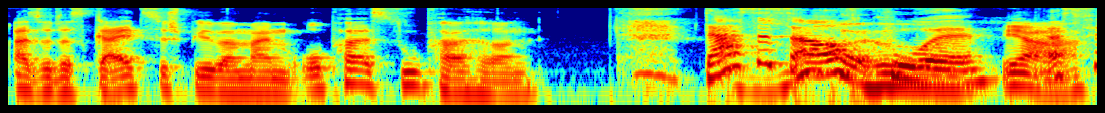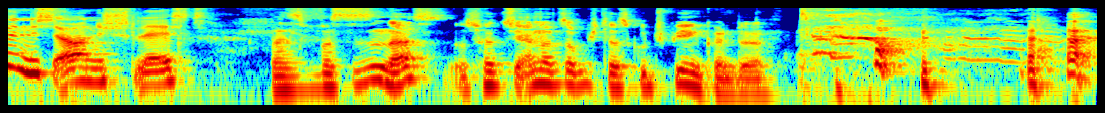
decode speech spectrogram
Also das geilste Spiel bei meinem Opa ist Superhirn. Das ist Super, auch cool. Ja. Das finde ich auch nicht schlecht. Was, was ist denn das? Das hört sich an, als ob ich das gut spielen könnte.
